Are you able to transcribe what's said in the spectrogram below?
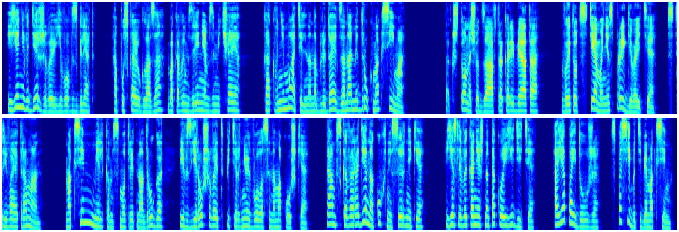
И я не выдерживаю его взгляд. Опускаю глаза, боковым зрением замечая, как внимательно наблюдает за нами друг Максима. «Так что насчет завтрака, ребята? Вы тут с темы не спрыгивайте», — встревает Роман. Максим мельком смотрит на друга и взъерошивает пятерней волосы на макушке. «Там в сковороде на кухне сырники. Если вы, конечно, такое едите. А я пойду уже. Спасибо тебе, Максим.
